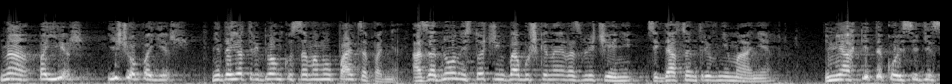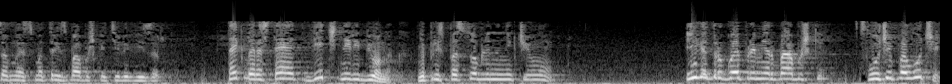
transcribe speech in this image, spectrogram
На, поешь, еще поешь. Не дает ребенку самому пальца поднять. А заодно он источник бабушкиной развлечений. Всегда в центре внимания. И мягкий такой, сиди со мной, смотри с бабушкой телевизор. Так вырастает вечный ребенок, не приспособленный ни к чему. Или другой пример бабушки, случай получше,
